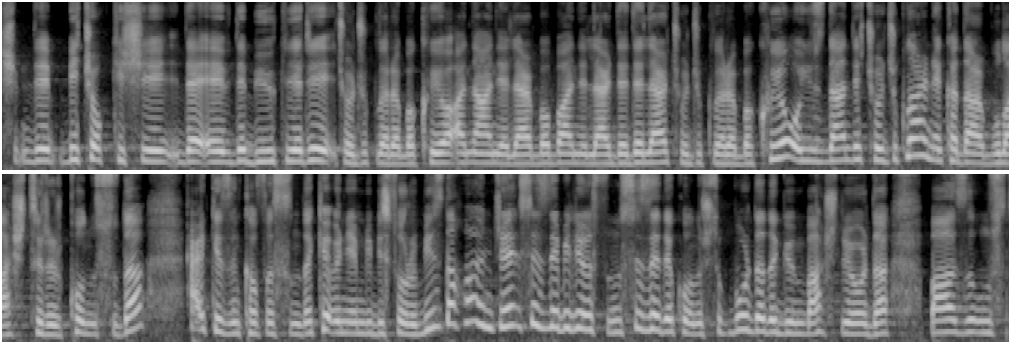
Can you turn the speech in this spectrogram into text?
Şimdi birçok kişi de evde büyükleri çocuklara bakıyor, anneanneler, babaanneler, dedeler çocuklara bakıyor. O yüzden de çocuklar ne kadar bulaştırır konusu da herkesin kafasındaki önemli bir soru. Biz daha önce siz de biliyorsunuz, sizle de konuştuk. Burada da gün başlıyor da bazı uluslararası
